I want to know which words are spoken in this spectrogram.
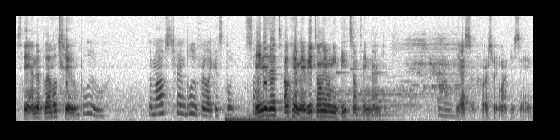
is the end of level two. Blue. The mouse turned blue for like a split. second. Maybe that's okay. Maybe it's only when you beat something then. Oh. Yes, of course we want to save.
